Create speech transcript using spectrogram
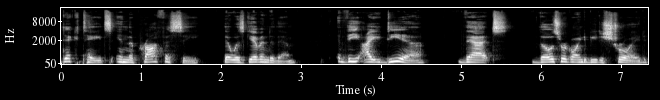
dictates in the prophecy that was given to them the idea that those who are going to be destroyed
